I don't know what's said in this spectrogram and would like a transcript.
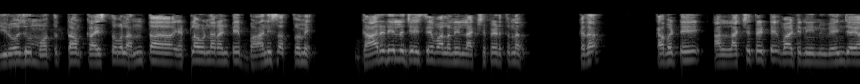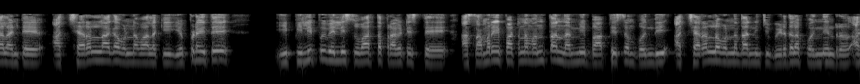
ఈరోజు మొత్తం క్రైస్తవులు అంతా ఎట్లా ఉన్నారంటే బానిసత్వమే. గారడీలు చేసే వాళ్ళని లక్ష్య పెడుతున్నారు. కదా? కాబట్టి ఆ లక్ష్య పెట్టే వాటిని నువ్వేం చేయాలంటే ఆ చెరల్లాగా ఉన్న వాళ్ళకి ఎప్పుడైతే ఈ పిలిపు వెళ్ళి సువార్త ప్రకటిస్తే ఆ సమరయ పట్టణం అంతా నమ్మి బాప్తీసం పొంది ఆ చెరల్లో ఉన్న దాని నుంచి విడుదల పొందిండ్రు. ఆ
